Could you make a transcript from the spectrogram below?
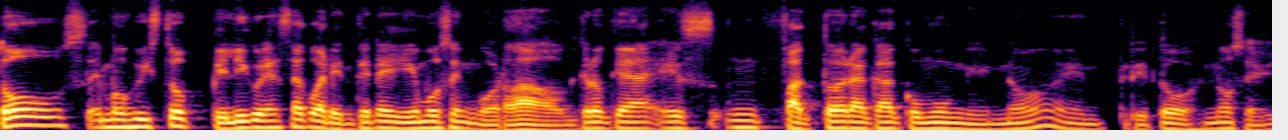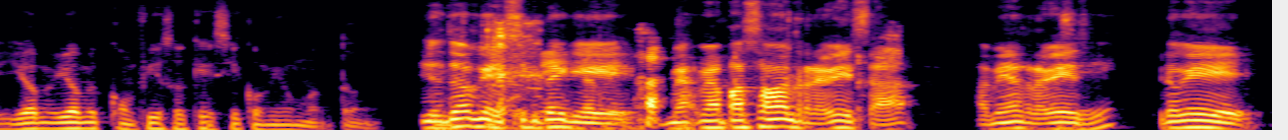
todos hemos visto películas esta cuarentena y hemos engordado. Creo que es un factor acá común, ¿no? Entre todos. No sé, yo, yo me confieso que sí comí un montón. Yo tengo que decirte que me, ha pasado al revés, ¿ah? A mí al revés. Creo que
